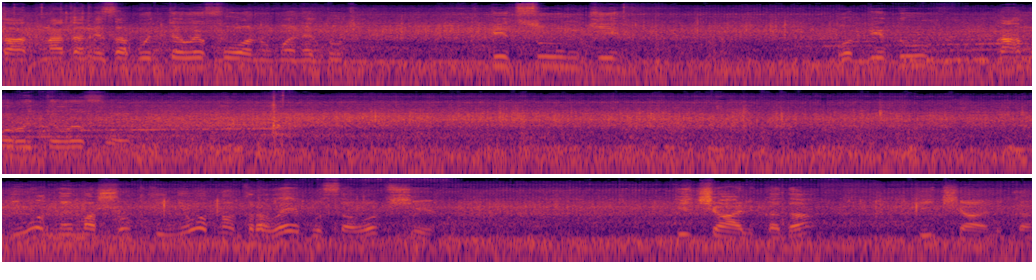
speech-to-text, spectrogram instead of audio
Так, треба не забути телефон. У мене тут підсумки. Бо піду камеру і телефон. Ні одної маршрутки, ні одного тролейбуса взагалі. Печалька, да? Печалька.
